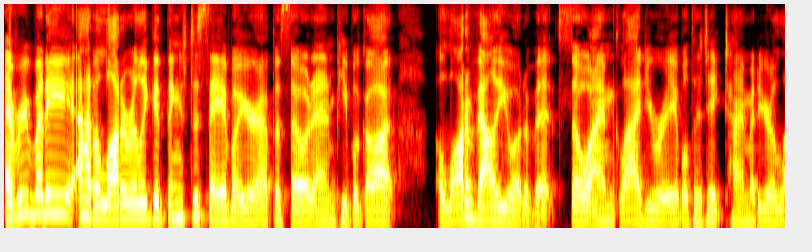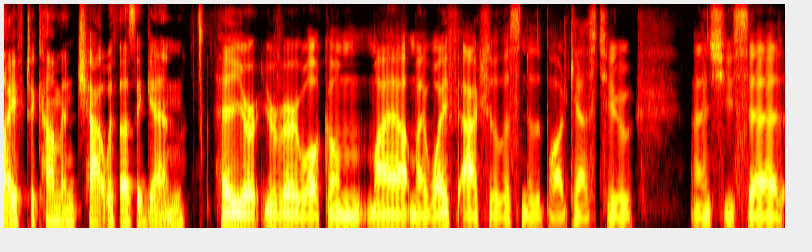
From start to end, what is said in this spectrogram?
Everybody had a lot of really good things to say about your episode, and people got a lot of value out of it. So I'm glad you were able to take time out of your life to come and chat with us again. Hey, you're you're very welcome. My uh, my wife actually listened to the podcast too, and she said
